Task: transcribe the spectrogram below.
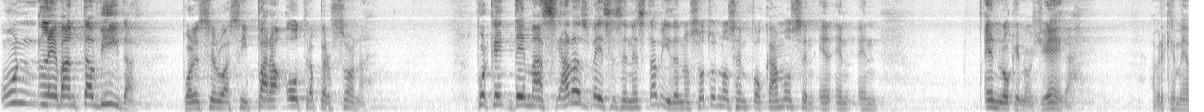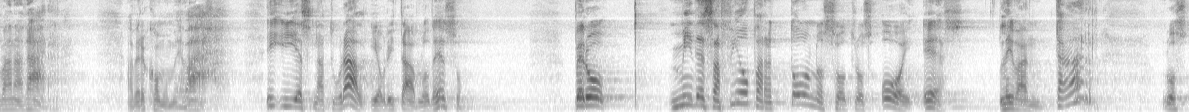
un levantavida, por decirlo así, para otra persona. Porque demasiadas veces en esta vida nosotros nos enfocamos en, en, lo que nos llega. A ver qué me van a dar. A ver cómo me va. Y, y es natural. Y ahorita hablo de eso. Pero mi desafío para todos nosotros hoy es levantar los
